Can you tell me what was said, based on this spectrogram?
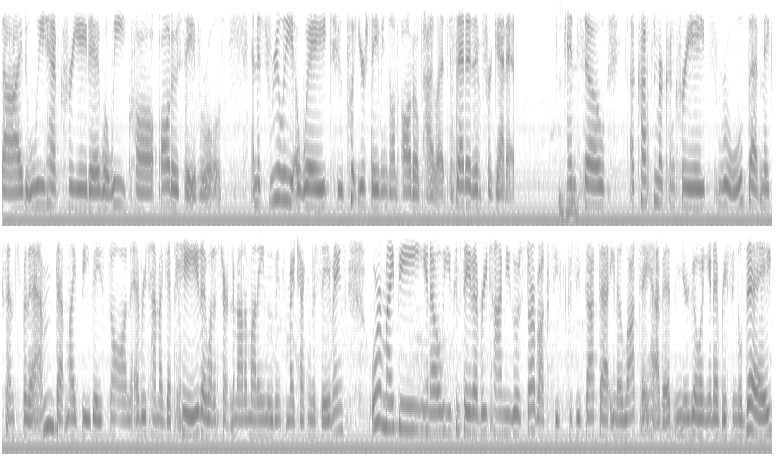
side, we have created what we call auto save rules. And it's really a way to put your savings on autopilot, set it and forget it. Mm-hmm. And so a customer can create rules that make sense for them. That might be based on every time I get paid, I want a certain amount of money moving from my checking to savings. Or it might be, you know, you can save every time you go to Starbucks because you've got that, you know, latte habit and you're going in every single day.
